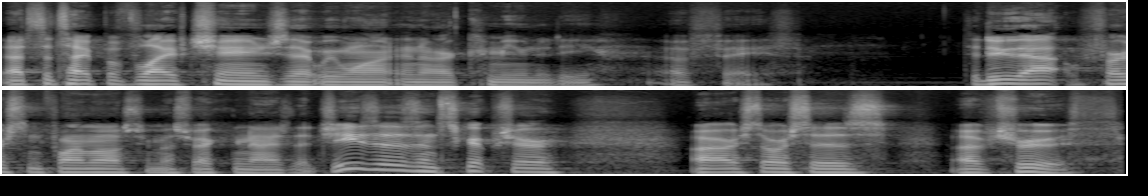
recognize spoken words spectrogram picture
That's the type of life change that we want in our community of faith. To do that, first and foremost, we must recognize that Jesus and Scripture are our sources of truth.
